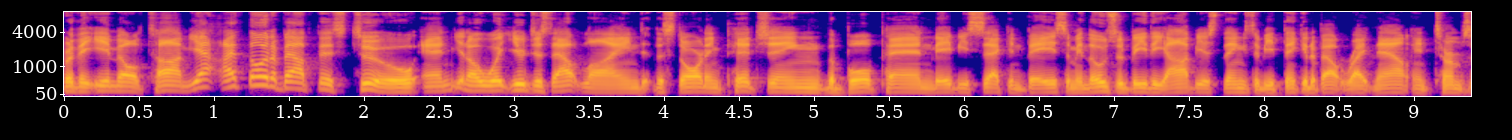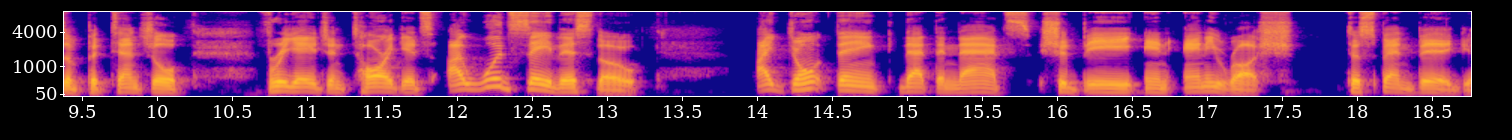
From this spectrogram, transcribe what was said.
for the email, Tom. Yeah, I thought about this too. And, you know, what you just outlined the starting pitching, the bullpen, maybe second base. I mean, those would be the obvious things to be thinking about right now in terms of potential free agent targets. I would say this, though. I don't think that the Nats should be in any rush to spend big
